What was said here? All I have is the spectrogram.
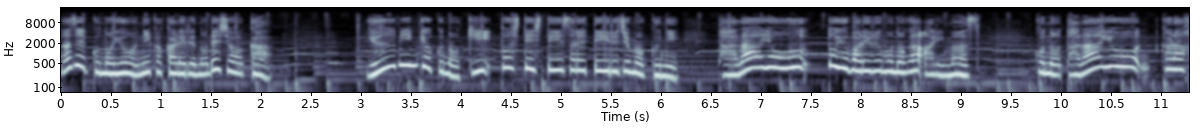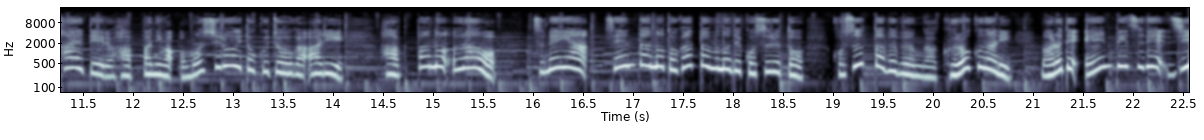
なぜこのように書かれるのでしょうか？郵便局の木として指定されている樹木にタラヨウと呼ばれるものがあります。このタラヨウから生えている葉っぱには面白い特徴があり葉っぱの裏を爪や先端の尖ったものでこするとこすった部分が黒くなりまるで鉛筆で字を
